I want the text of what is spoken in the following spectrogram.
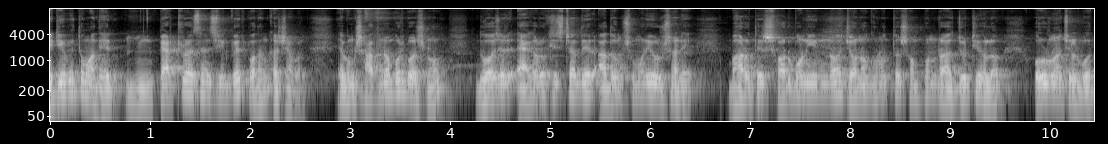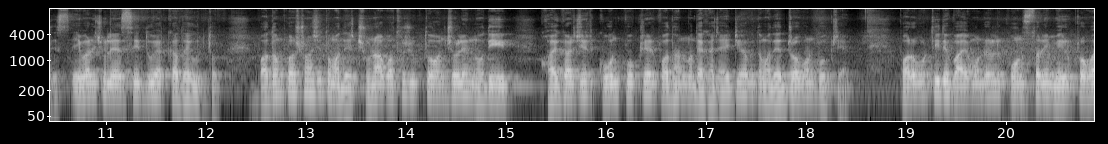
এটি হবে তোমাদের প্যাট্রোরাসায়ন শিল্পের প্রধান কাঁচামাল এবং সাত নম্বর প্রশ্ন দু হাজার এগারো খ্রিস্টাব্দের আদমশুমারি অনুসারে ভারতের সর্বনিম্ন জনঘনত্ব সম্পন্ন রাজ্যটি হলো অরুণাচল প্রদেশ। এবারে চলে আসছি দু এক কথায় উত্তর। প্রথম প্রশ্ন আছে তোমাদের চুনাপথযুক্ত অঞ্চলে নদীর ক্ষয়কার্যের কোন প্রক্রিয়ার প্রাধান্য দেখা যায়? এটি হবে তোমাদের দ্রবণ প্রক্রিয়া। পরবর্তীতে বায়ুমণ্ডলের কোন স্তরে মেরু প্রভা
